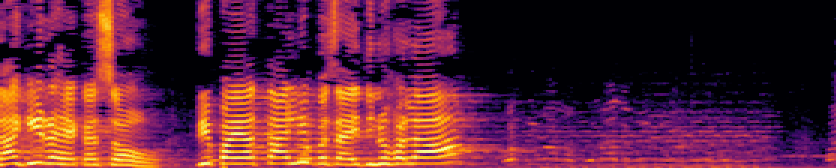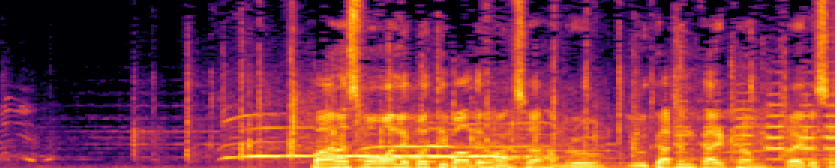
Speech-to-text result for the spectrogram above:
लागिरहेका छौँ। कृपया ताली बजाइदिनु होला पानसमा उहाँले बत्ती बाल्दै हुनुहुन्छ। हाम्रो यो उद्घाटन कार्यक्रम रहेको छ।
